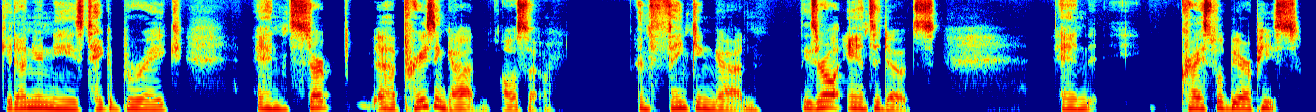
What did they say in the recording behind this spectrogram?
Get on your knees. Take a break. And start uh, praising god also. And thanking god. These are all antidotes. And Christ will be our peace.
